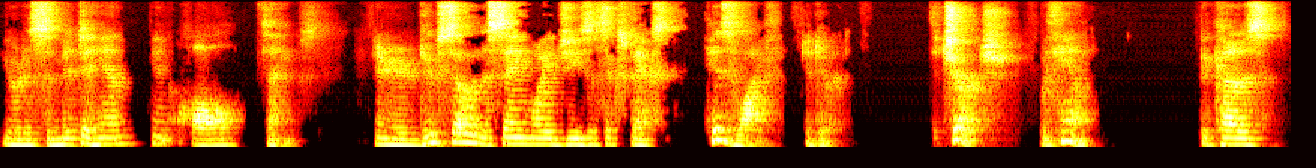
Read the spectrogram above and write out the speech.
you are to submit to him in all things and you're to do so in the same way Jesus expects his wife to do it. The church with him. Because,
